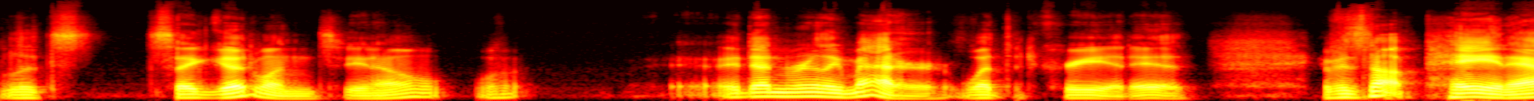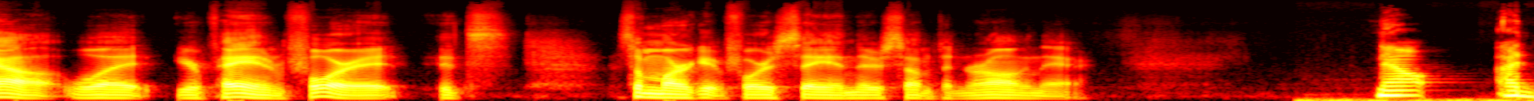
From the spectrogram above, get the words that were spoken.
let's say good ones you know? It doesn't really matter what the degree it is if it's not paying out what you're paying for it it's it's a market force saying there's something wrong there Now, I,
